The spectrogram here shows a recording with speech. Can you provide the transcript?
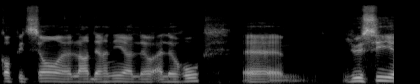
compétition l'an dernier à l'Euro. lui aussi,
